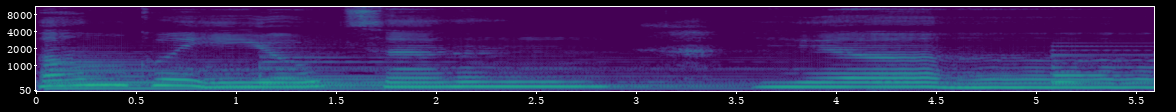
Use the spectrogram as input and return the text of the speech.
昂贵又怎样？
